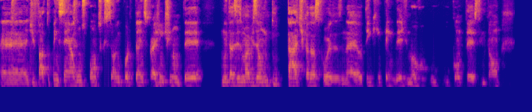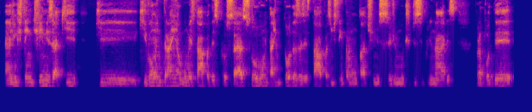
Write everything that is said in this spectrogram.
é, de fato pensar em alguns pontos que são importantes para a gente não ter muitas vezes uma visão muito tática das coisas, né? Eu tenho que entender de novo o, o contexto. Então, a gente tem times aqui que, que vão entrar em alguma etapa desse processo ou vão entrar em todas as etapas. A gente tenta montar times que sejam multidisciplinares para poder,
